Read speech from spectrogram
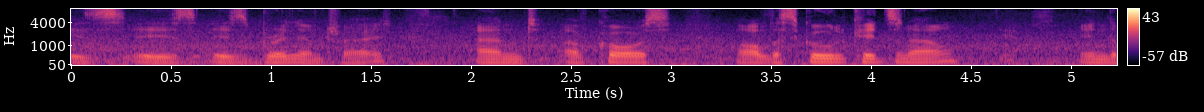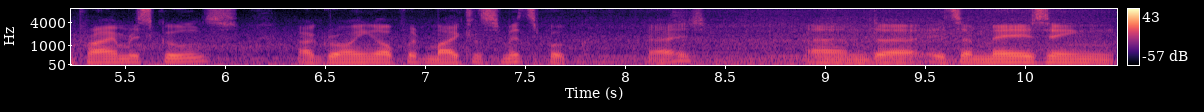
is, is, is brilliant, right? And of course, all the school kids now yes. in the primary schools are growing up with Michael Smith's book, right? And uh, it's amazing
